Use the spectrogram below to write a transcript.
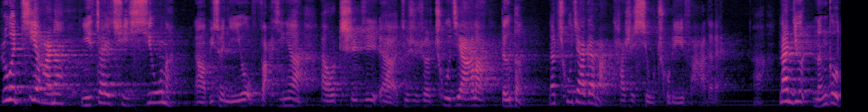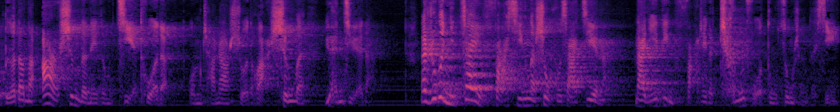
如果继而呢，你再去修呢，啊，比如说你有法心啊，然后持之啊，就是说出家了等等。那出家干嘛？他是修出离法的嘞，啊，那你就能够得到那二圣的那种解脱的。我们常常说的话，声闻缘觉的。那如果你再发心呢，受菩萨戒呢，那一定发这个成佛度众生的心，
